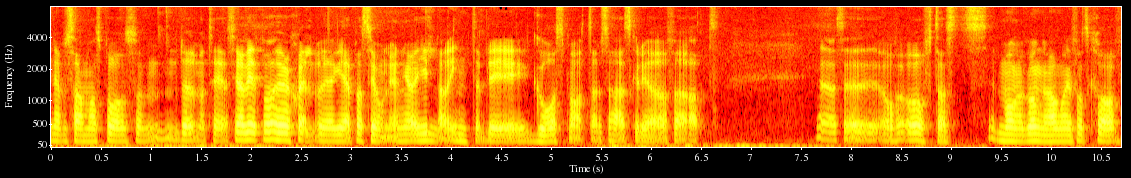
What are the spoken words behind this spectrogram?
inne på samma spår som du Mattias. Jag vet bara hur jag själv reagerar personligen. Jag gillar inte att bli gåsmatad. Så här ska du göra för att. Alltså, oftast, många gånger har man ju fått krav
